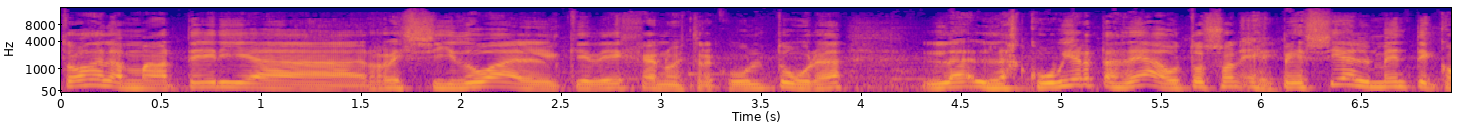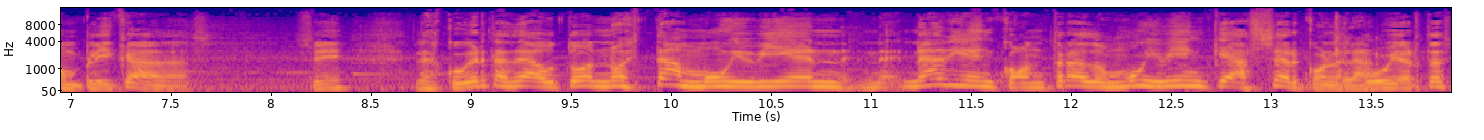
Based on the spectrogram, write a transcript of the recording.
toda la materia residual que deja nuestra cultura, la- las cubiertas de autos son Sí. especialmente complicadas. ¿sí? Las cubiertas de auto no están muy bien, nadie ha encontrado muy bien qué hacer con las Claro. cubiertas.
